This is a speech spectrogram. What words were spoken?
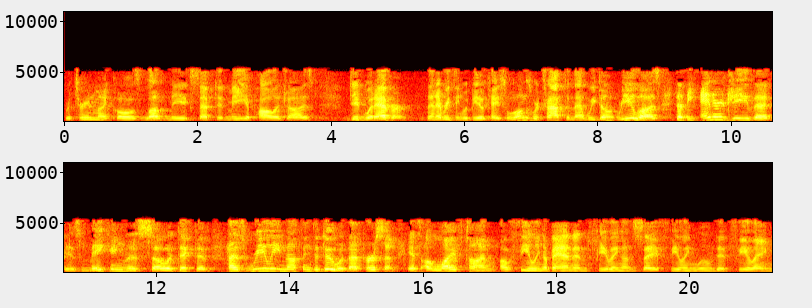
returned my calls, loved me, accepted me, apologized, did whatever, then everything would be okay. So long as we're trapped in that, we don't realize that the energy that is making this so addictive has really nothing to do with that person. It's a lifetime of feeling abandoned, feeling unsafe, feeling wounded, feeling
